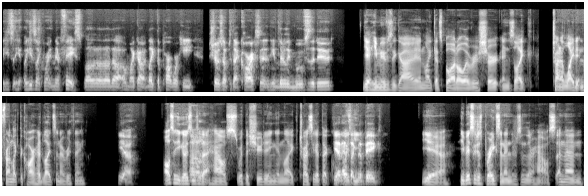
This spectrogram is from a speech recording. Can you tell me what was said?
he's he- he's like right in their face. Blah, blah, blah, blah. Oh my god! Like the part where he shows up to that car accident and he literally moves the dude. Yeah, he moves the guy and like gets blood all over his shirt and is like trying to light it in front of like the car headlights and everything. Yeah, Also, he goes into Um, that house with the shooting and like tries to get that cool. yeah. That's like, he, the big. Yeah, he basically just breaks and enters into their house and then,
